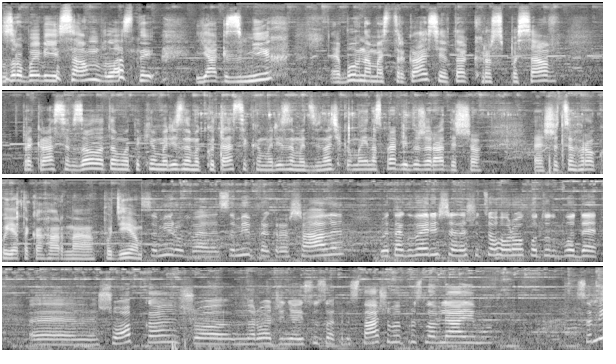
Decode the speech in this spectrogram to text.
Зробив її сам, власне, як зміг. Е, Був на майстер-класі, так розписав, прикрасив золотом, такими різними кутесиками, різними дзвіночками. І насправді дуже радий, що, е, що цього року є така гарна подія. Самі робили, самі прикрашали. Ми так вирішили, що цього року тут буде е, шопка, що народження Ісуса Христа, що ми прославляємо. Самі.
